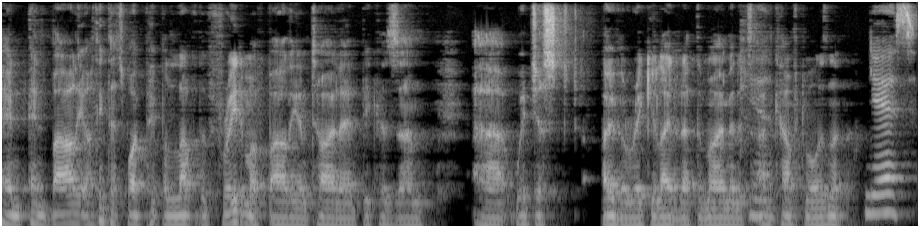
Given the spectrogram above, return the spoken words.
and, and Bali. I think that's why people love the freedom of Bali and Thailand because um, uh, we're just over-regulated at the moment. It's uncomfortable, isn't it? Yes,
